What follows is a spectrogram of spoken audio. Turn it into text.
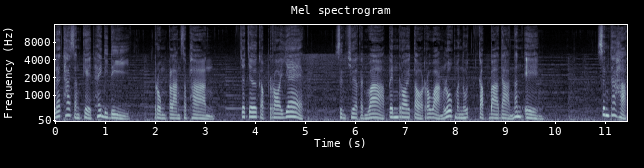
และถ้าสังเกตให้ดีๆ ตรงกลางสะพาน จะเจอกับรอยแยก ซึ่งเชื่อกันว่าเป็นรอยต่อระหว่างโลกมนุษย์กับบาดาลนนั่นเอง ซึ่งถ้าหาก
